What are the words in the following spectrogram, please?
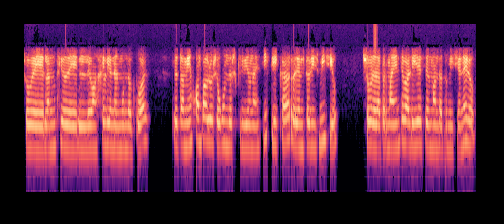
sobre el anuncio del Evangelio en el mundo actual, pero también Juan Pablo II escribió una encíclica, Redemptoris Missio, sobre la permanente validez del mandato misionero,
